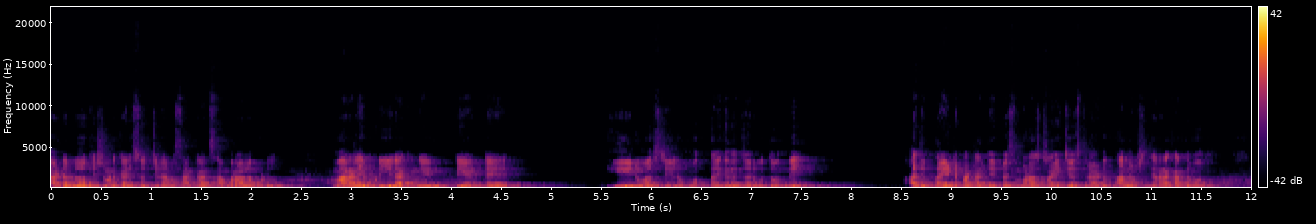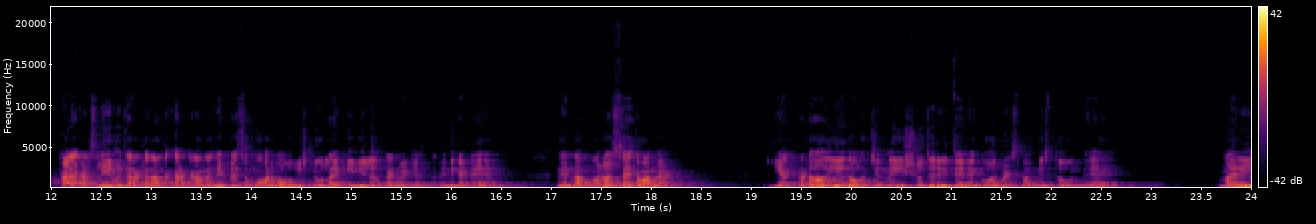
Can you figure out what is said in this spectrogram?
అండ్ లోకేష్ కూడా కలిసి వచ్చాడు సంక్రాంతి సంబరాలప్పుడు. మరలా ఇప్పుడు ఈ రకంగా ఏంటి అంటే యూనివర్సిటీలో మొత్తానికి ఏదో జరుగుతుంది. అది బయట పెట్టాలని చెప్పేసి మనోజ్ ట్రై చేస్తున్నాడు అన్న విషయం జరగడానికి అర్థమవుతుంది. కానీ అక్కడ అసలు ఏమీ జరగట్లేదు అంత కరెక్ట్గా ఉందని చెప్పేసి మోహన్ బాబు విష్ణు లైక్ ఈవీలో కన్వే చేస్తున్నారు. ఎందుకంటే నిన్న మనోజ్ సైతం అన్నాడు ఎక్కడో ఏదో ఒక చిన్న ఇష్యూ జరిగితేనే గవర్నమెంట్ స్పందిస్తూ ఉందే. మరి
